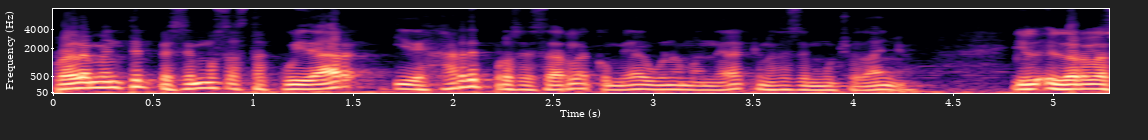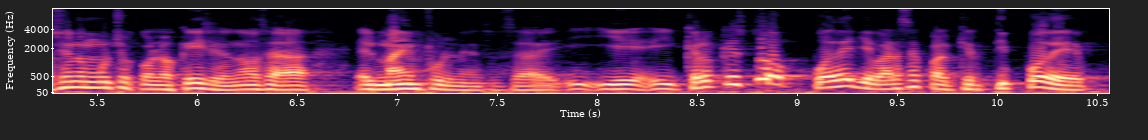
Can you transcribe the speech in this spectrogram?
probablemente empecemos hasta cuidar y dejar de procesar la comida de alguna manera que nos hace mucho daño. Y, lo relaciono mucho con lo que dices, ¿no? O sea, el mindfulness, o sea, y creo que esto puede llevarse a cualquier tipo de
